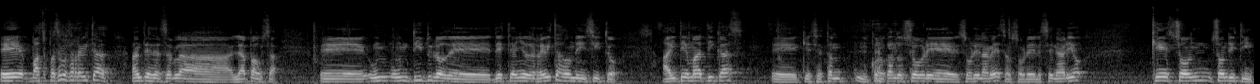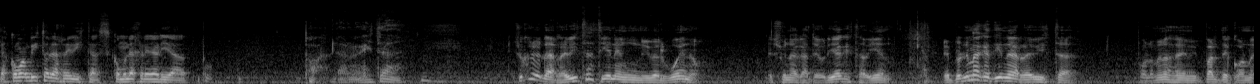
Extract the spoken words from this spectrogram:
Eh, pas- pasemos a revistas antes de hacer la, la pausa. Eh, un, un título de, de este año de revistas donde, insisto, hay temáticas eh, que se están colocando sobre, sobre la mesa, sobre el escenario, que son, son distintas. ¿Cómo han visto las revistas como una generalidad? Pa, la revista. Yo creo que las revistas tienen un nivel bueno. Es una categoría que está bien. El problema que tiene la revista, por lo menos de mi parte, con,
